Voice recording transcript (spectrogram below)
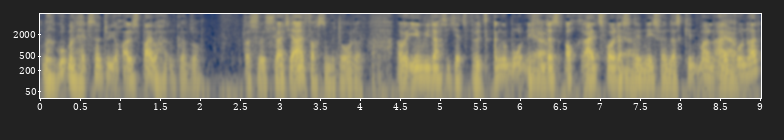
Meine, gut, man hätte es natürlich auch alles beibehalten können, so. Das ist vielleicht die einfachste Methode. Aber irgendwie dachte ich, jetzt wird's angeboten. Ich Ja. finde das auch reizvoll, dass Ja. demnächst, wenn das Kind mal ein Ja. iPhone hat,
